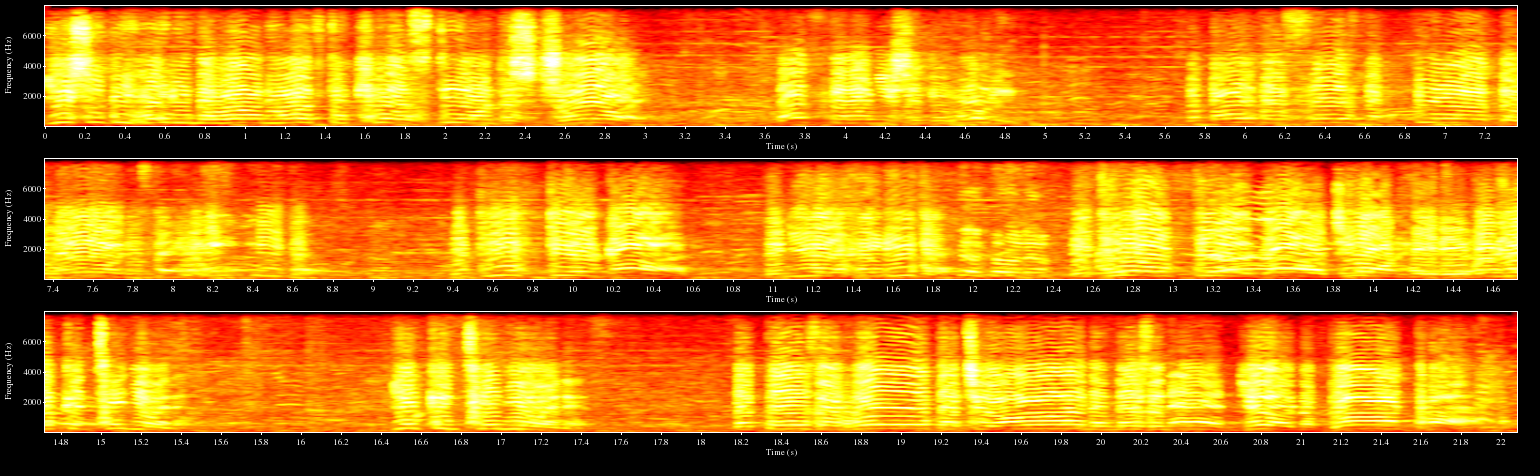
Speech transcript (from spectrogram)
You should be hating the one who wants to kill, steal, and destroy. That's the one you should be hating. The Bible says the fear of the Lord is to hate evil. If you fear God, then you will hate evil. Oh, if you don't fear God, you won't hate evil. You'll continue in it. You'll continue in it. But there's a road that you're on and there's an end. You're on a broad path.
